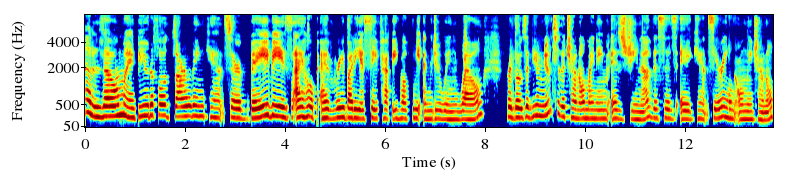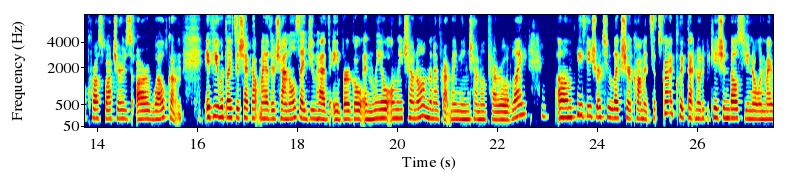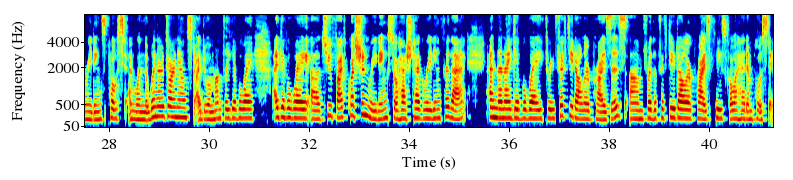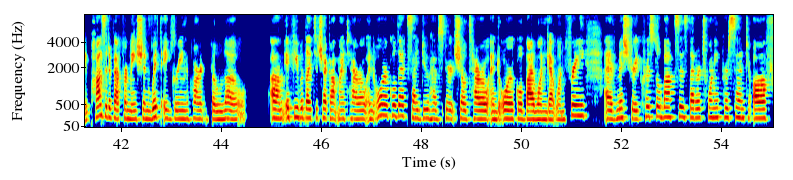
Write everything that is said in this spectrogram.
Hello, my beautiful, darling Cancer babies. I hope everybody is safe, happy, healthy, and doing well. For those of you new to the channel, my name is Gina. This is a Cancerian only channel. Cross watchers are welcome. If you would like to check out my other channels, I do have a Virgo and Leo only channel, and then I've got my main channel, Tarot of Light. Um, please be sure to like, share, comment, subscribe, click that notification bell so you know when my readings post and when the winners are announced. I do a monthly giveaway. I give away uh, two five question readings, so hashtag reading for that. And then I give away three $50 prizes. Um, for the $50 prize, please go ahead and post a positive affirmation with a green heart below. Um, if you would like to check out my tarot and oracle decks, I do have Spirit Shield Tarot and Oracle buy one, get one free. I have mystery crystal boxes that are 20% off.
